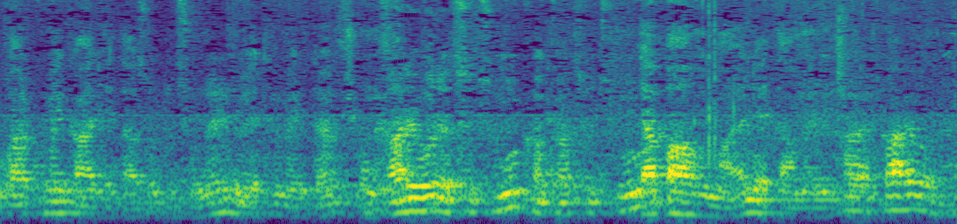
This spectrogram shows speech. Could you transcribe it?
ուղարկում ենք այլ հետազոտություններ, ու եթե մենք դա չունենք, կարևորը ցուցումը, քաղաքացիությունը դա պահում է, էլի այդ ամեն ինչը։ Կարևոր է։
